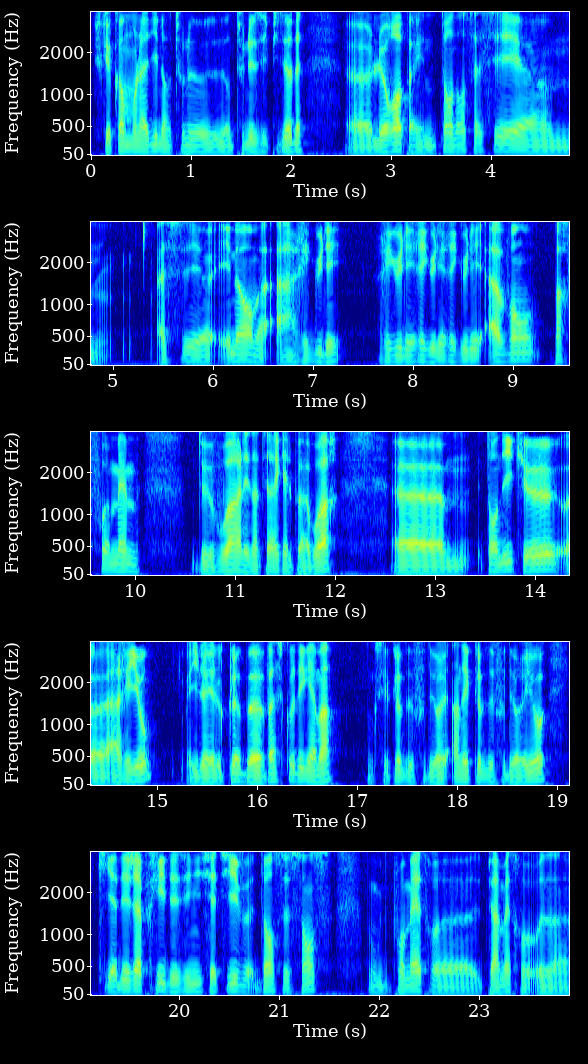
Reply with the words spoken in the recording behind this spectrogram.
puisque comme on l'a dit dans tous nos, épisodes, euh, l'Europe a une tendance assez, euh, assez énorme à réguler, réguler, réguler, réguler, avant parfois même de voir les intérêts qu'elle peut avoir. Tandis que à Rio, il y a le club euh, Vasco da Gama, donc c'est le club de foot de- un des clubs de foot de Rio, qui a déjà pris des initiatives dans ce sens, donc pour mettre, euh, permettre aux, aux-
